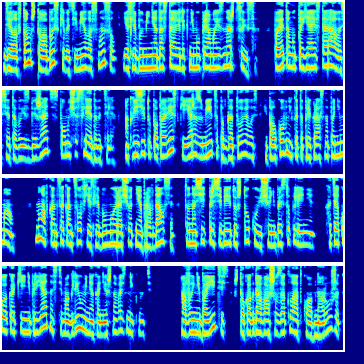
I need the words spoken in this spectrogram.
Дело в том, что обыскивать имело смысл, если бы меня доставили к нему прямо из нарцисса. Поэтому-то я и старалась этого избежать с помощью следователя. А к визиту по повестке я, разумеется, подготовилась, и полковник это прекрасно понимал. Ну а в конце концов, если бы мой расчет не оправдался, то носить при себе эту штуку еще не преступление. Хотя кое-какие неприятности могли у меня, конечно, возникнуть. А вы не боитесь, что когда вашу закладку обнаружат,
